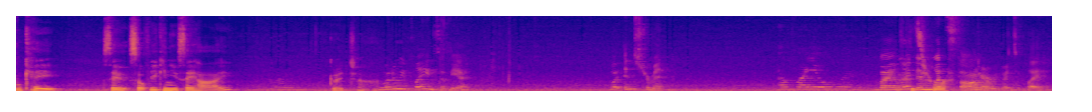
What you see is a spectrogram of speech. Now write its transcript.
Okay. Say, Sophie, can you say hi? Good job. What are we playing, Sophia? What instrument? A violin. Violin. That's and what song are we going to play?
